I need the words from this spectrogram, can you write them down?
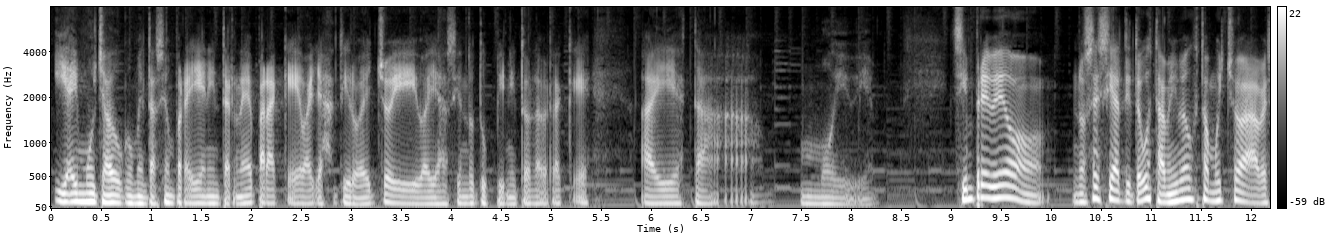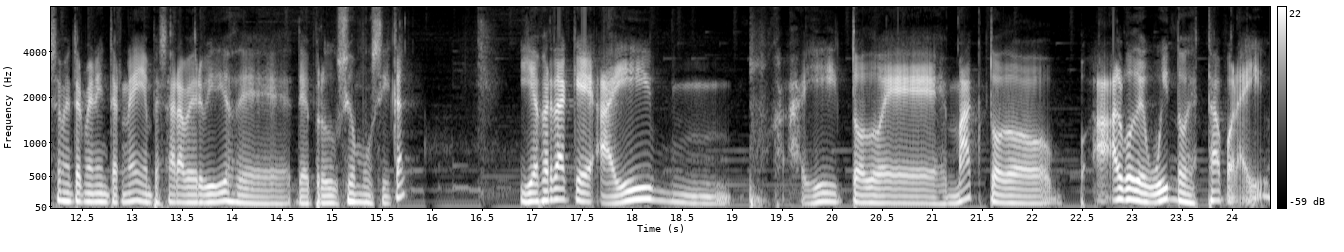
Y hay mucha documentación por ahí en internet para que vayas a tiro hecho y vayas haciendo tus pinitos. La verdad que ahí está muy bien. Siempre veo, no sé si a ti te gusta, a mí me gusta mucho a veces meterme en internet y empezar a ver vídeos de, de producción musical. Y es verdad que ahí, mm, ahí todo es Mac, todo, algo de Windows está por ahí.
